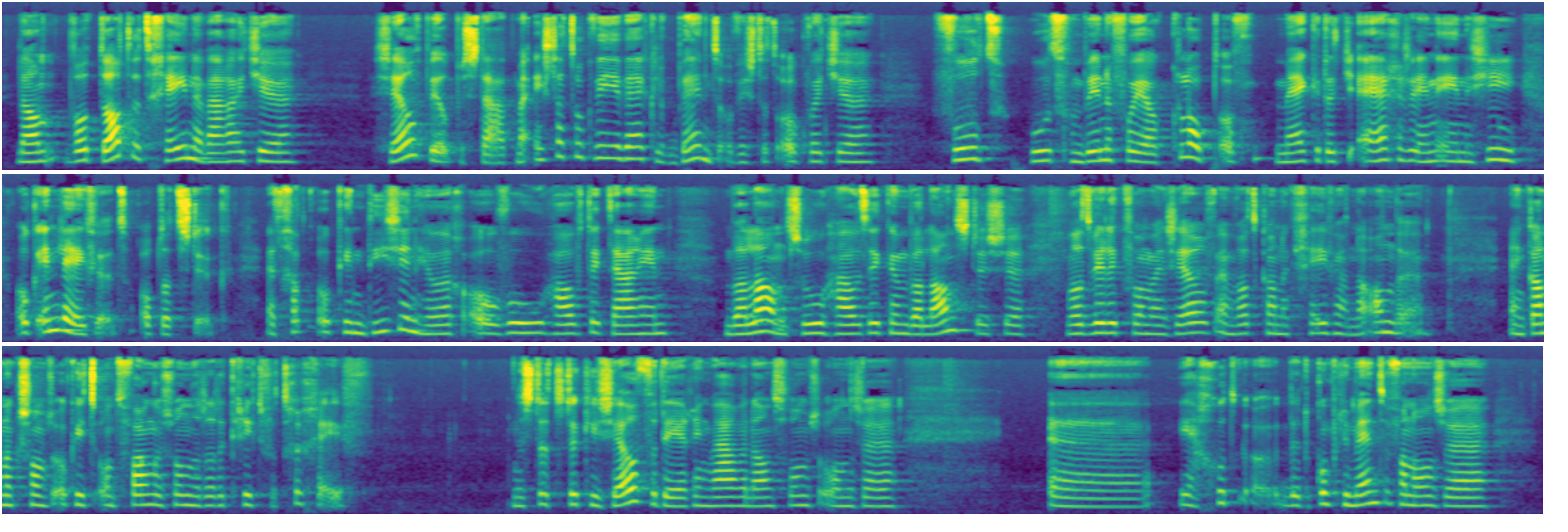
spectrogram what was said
dan wordt dat hetgene waaruit je zelfbeeld bestaat. Maar is dat ook wie je werkelijk bent? Of is dat ook wat je voelt, hoe het van binnen voor jou klopt? Of merk je dat je ergens in energie ook inlevert op dat stuk? Het gaat ook in die zin heel erg over hoe houd ik daarin balans? Hoe houd ik een balans tussen wat wil ik voor mezelf en wat kan ik geven aan de ander? En kan ik soms ook iets ontvangen zonder dat ik er iets voor teruggeef? Dus dat stukje zelfwaardering waar we dan soms onze uh, ja, goed, de complimenten van onze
